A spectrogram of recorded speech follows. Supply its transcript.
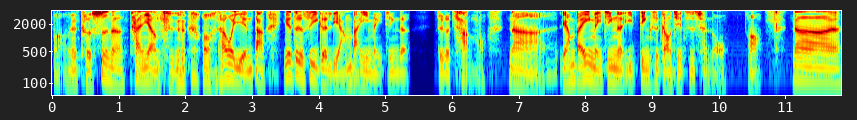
啊。那可是呢，看样子 哦，它会延宕，因为这个是一个两百亿美金的这个厂哦。那两百亿美金呢，一定是高阶制程哦啊。那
